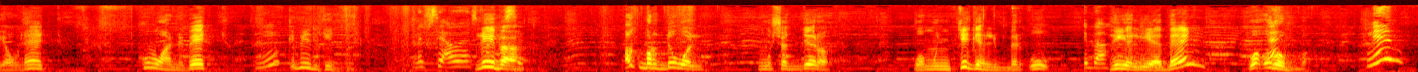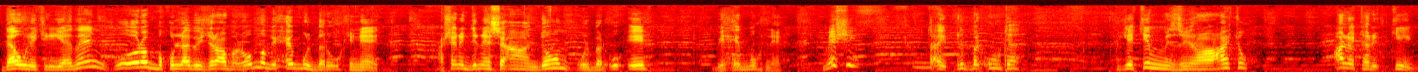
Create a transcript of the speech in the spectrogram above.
يا ولاد. هو نبات كبير جدا. نفسي قوي ليه بقى؟ أكبر دول مصدره ومنتجة للبرقوق إيه هي اليابان وأوروبا. اتنين دولة اليابان وأوروبا كلها بيزرعوا برقوق هم بيحبوا البرقوق هناك. عشان الدنيا ساقعة عندهم والبرقوق إيه؟ بيحبوه هناك. ماشي؟ طيب البرقوق ده يتم زراعته على طريقتين.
